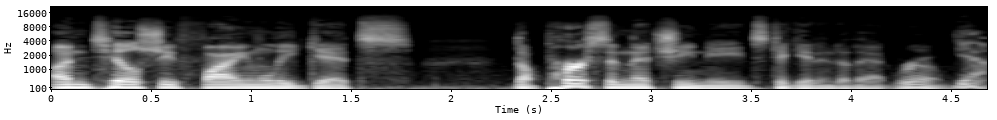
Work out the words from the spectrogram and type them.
until she finally gets the person that she needs to get into that room. Yeah.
